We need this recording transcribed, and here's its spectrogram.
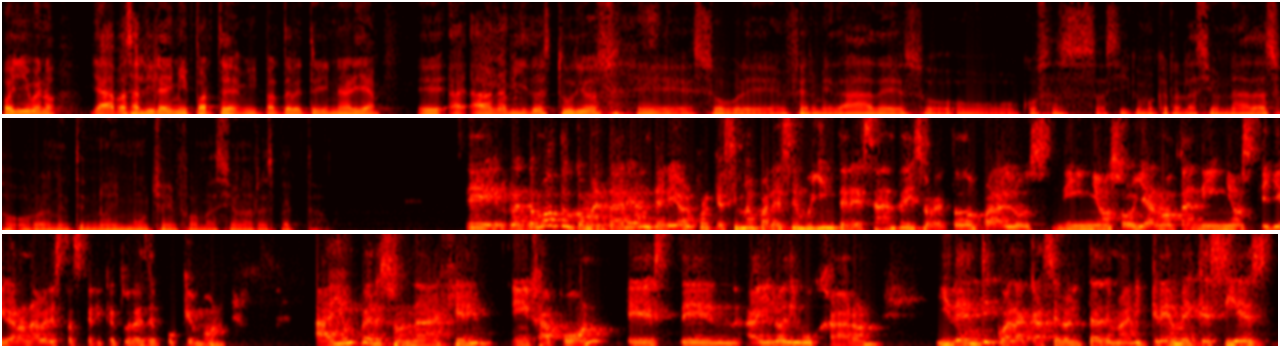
Oye, bueno, ya va a salir ahí mi parte, mi parte veterinaria. Eh, ¿Han habido estudios eh, sobre enfermedades o, cosas así como que relacionadas o, realmente no hay mucha información al respecto? Sí, retomo tu comentario anterior porque sí me parece muy interesante y sobre todo para los niños o ya no tan niños que llegaron a ver estas caricaturas de Pokémon. Hay un personaje en Japón, este, ahí lo dibujaron, idéntico a la cacerolita de Mari. Créeme que sí es,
